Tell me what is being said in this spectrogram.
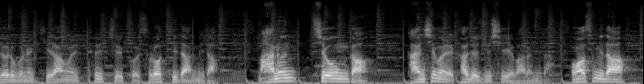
여러분의 기량을 펼칠 것으로 기대합니다. 많은 지원과 관심을 가져주시기 바랍니다. 고맙습니다.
